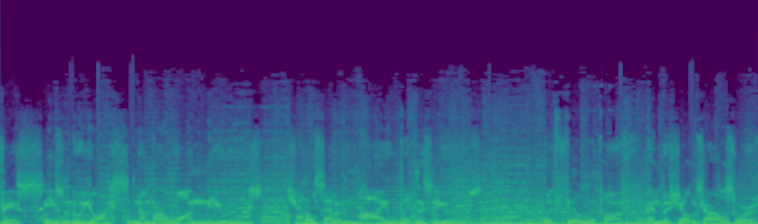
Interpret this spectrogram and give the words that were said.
This is New York's number one news. Channel 7 Eyewitness News. With Phil Lipof and Michelle Charlesworth.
